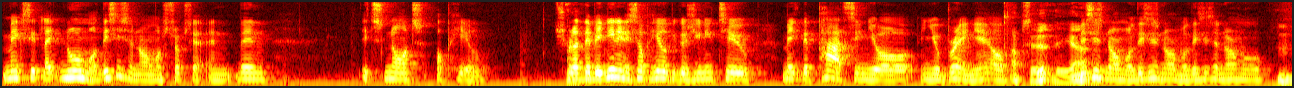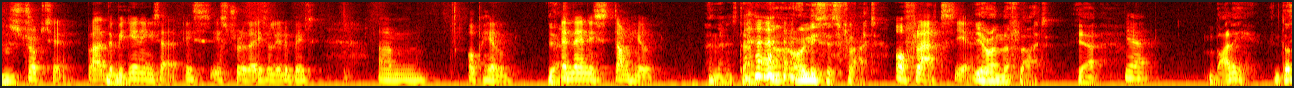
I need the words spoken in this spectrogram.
makes it like normal. This is a normal structure and then it's not uphill. Sure. but at the beginning it's uphill because you need to make the paths in your in your brain yeah of Absolutely, yeah. this is normal this is normal this is a normal structure but at the beginning it's, a- it's, it's true that it's a little bit um, uphill Yeah. and then it's downhill and then it's down, uh, or at least it's flat. or flat yeah You're on the flat. Yeah. yeah Vale. Entonces,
